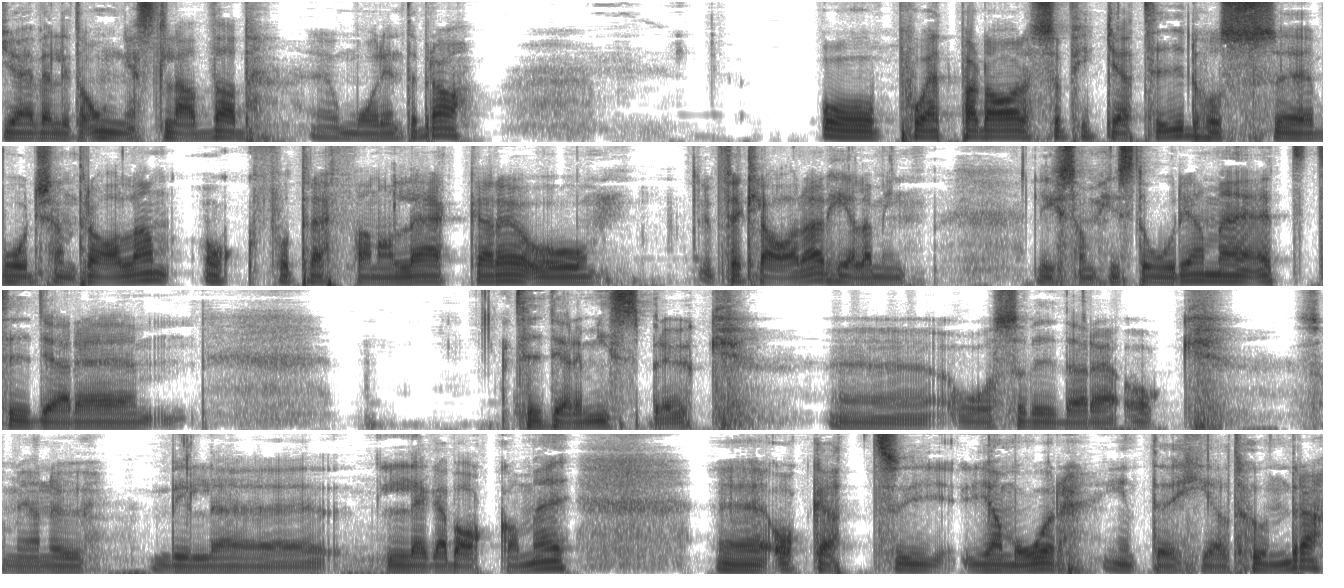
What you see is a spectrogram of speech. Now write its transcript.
jag är väldigt ångestladdad och mår inte bra. Och på ett par dagar så fick jag tid hos eh, vårdcentralen och får träffa någon läkare och förklarar hela min liksom, historia med ett tidigare, tidigare missbruk eh, och så vidare. Och som jag nu ville lägga bakom mig. Eh, och att jag mår inte helt hundra.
